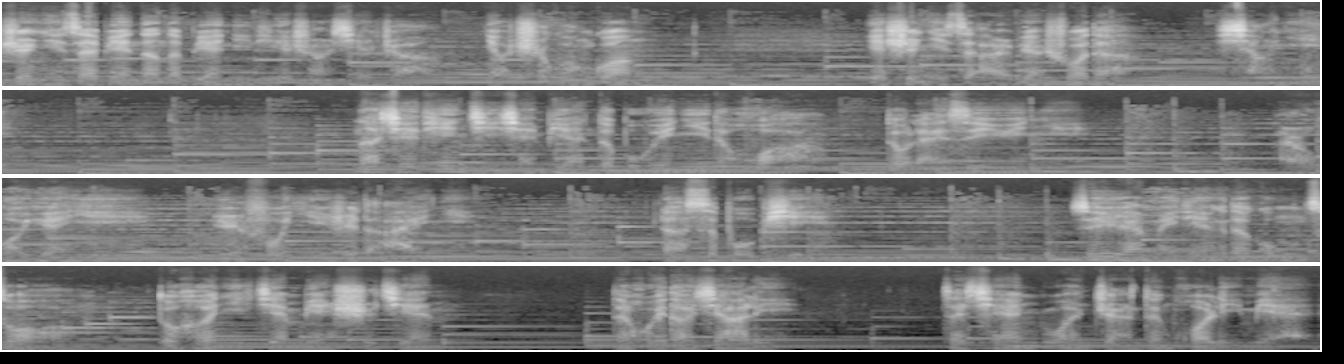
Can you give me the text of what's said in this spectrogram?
是你在便当的便利贴上写着要吃光光，也是你在耳边说的想你。那些听几千遍都不会腻的话，都来自于你。我愿意日复一日的爱你，乐此不疲。虽然每天的工作都和你见面时间，但回到家里，在千万盏灯火里面，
